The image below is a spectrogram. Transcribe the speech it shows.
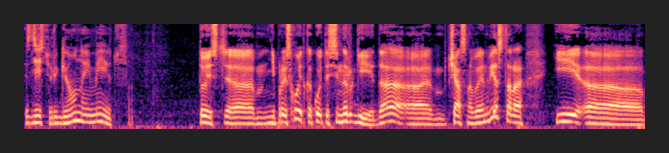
здесь у региона имеются. То есть э, не происходит какой-то синергии да, э, частного инвестора и э,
